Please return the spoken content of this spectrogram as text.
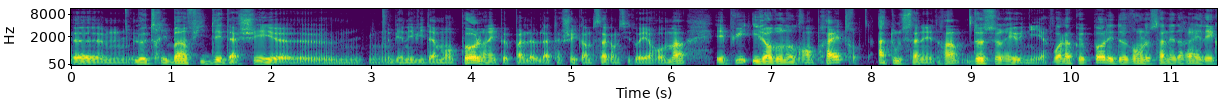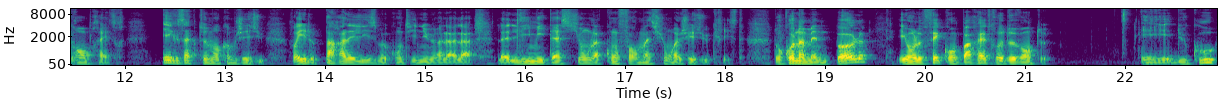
le tribun fit détacher, bien évidemment, Paul, il ne peut pas l'attacher comme ça, comme citoyen romain, et puis il ordonne au grand prêtre, à tout le Sanhédrin, de se réunir. Voilà que Paul est devant le Sanhédrin et les grands prêtres exactement comme Jésus. Vous voyez le parallélisme continu, hein, la, limitation, la conformation à Jésus-Christ. Donc on amène Paul et on le fait comparaître devant eux. Et du coup,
